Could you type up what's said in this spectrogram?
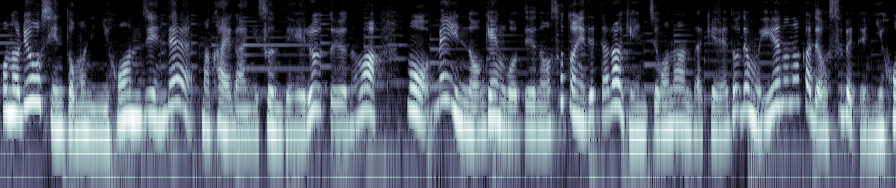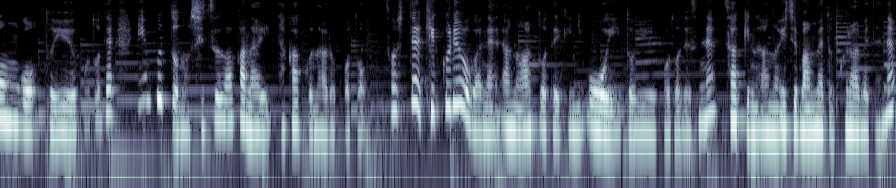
この両親ともに日本人で、まあ、海外に住んでいるというのはもうメインの言語っていうのは外に出たら現地語なんだけれどでも家の中では全て日本語ということでインプットの質がかなり高くなること。そして聞く量がねあの圧倒的に多いということですね。さっきのあの1番目と比べてね。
